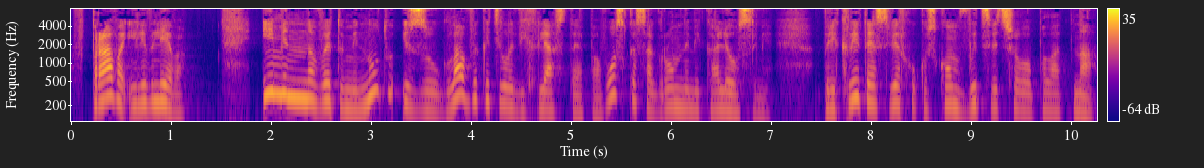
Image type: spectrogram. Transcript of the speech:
Вправо или влево? Именно в эту минуту из-за угла выкатила вихлястая повозка с огромными колесами, прикрытая сверху куском выцветшего полотна.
